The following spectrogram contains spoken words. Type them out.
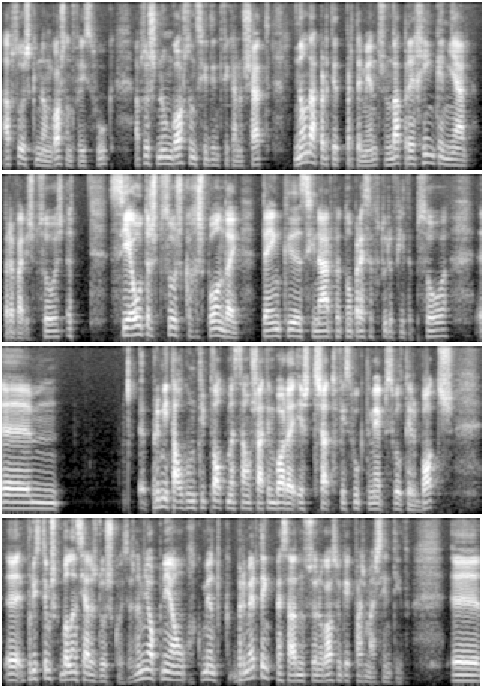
Há pessoas que não gostam de Facebook. Há pessoas que não gostam de se identificar no chat. Não dá para ter departamentos. Não dá para reencaminhar para várias pessoas. Se é outras pessoas que respondem, têm que assinar que não apareça a fotografia da pessoa. Hum, permite algum tipo de automação o chat, embora este chat do Facebook também é possível ter bots. Eh, por isso temos que balancear as duas coisas. Na minha opinião, recomendo que primeiro tem que pensar no seu negócio o que é que faz mais sentido. Eh,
